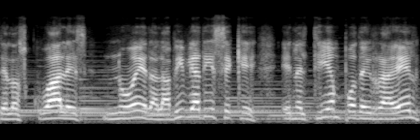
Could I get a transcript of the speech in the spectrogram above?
de los cuales no era. La Biblia dice que en el tiempo de Israel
